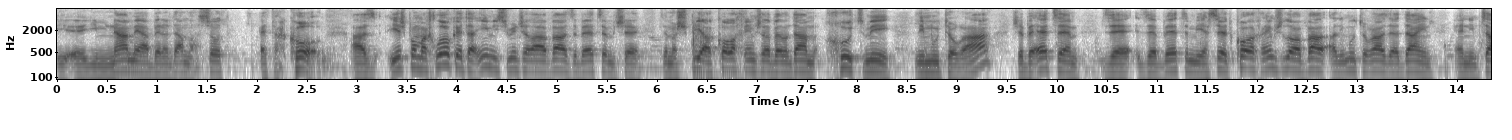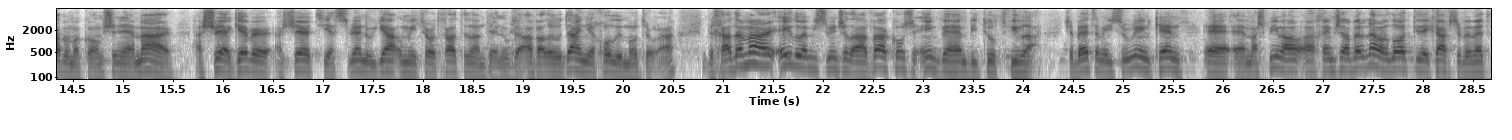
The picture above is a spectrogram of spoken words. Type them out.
ימנע מהבן אדם לעשות את הכל. אז יש פה מחלוקת האם ייסורים של אהבה זה בעצם שזה משפיע על כל החיים של הבן אדם חוץ מלימוד תורה, שבעצם זה, זה בעצם מייסר את כל החיים שלו, אבל הלימוד תורה זה עדיין נמצא במקום, שנאמר, אשרי הגבר אשר תייסרנו יא ומתורתך תלמדנו, אבל הוא עדיין יכול ללמוד תורה. ואחד אמר, אלו הם ייסורים של אהבה, כל שאין בהם ביטול תפילה. שבעצם הייסורים כן אה, אה, משפיעים על החיים של הבן אדם, אבל לא עד כדי כך שבאמת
